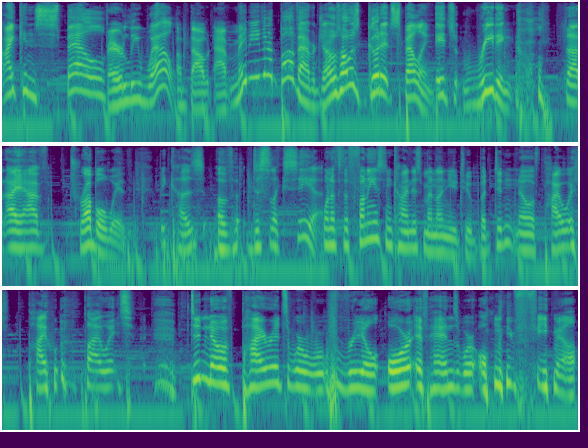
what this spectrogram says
I can spell fairly well, about average, maybe even above average. I was always good at spelling. It's reading that I have trouble with because of dyslexia. One of the funniest and kindest men on YouTube, but didn't know if Py, Pywitch, didn't know if pirates were real or if hens were only female.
